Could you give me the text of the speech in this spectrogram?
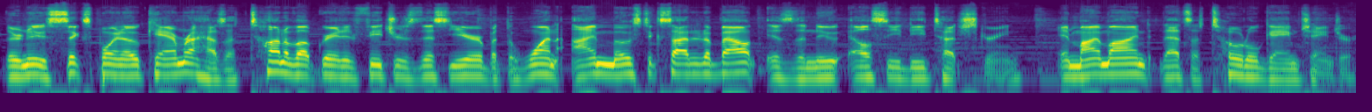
Their new 6.0 camera has a ton of upgraded features this year, but the one I'm most excited about is the new LCD touchscreen. In my mind, that's a total game changer.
